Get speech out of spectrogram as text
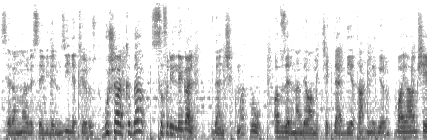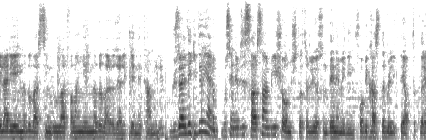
selamlar ve sevgilerimizi iletiyoruz. Bu şarkıda sıfır illegal den çıkma. Bu ad üzerinden devam edecekler diye tahmin ediyorum. Bayağı bir şeyler yayınladılar. Single'lar falan yayınladılar özellikle Netamili. Güzel de gidiyor yani. Bu sene bizi sarsan bir iş olmuştu hatırlıyorsun denemediğin. Phobicast'la birlikte yaptıkları.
